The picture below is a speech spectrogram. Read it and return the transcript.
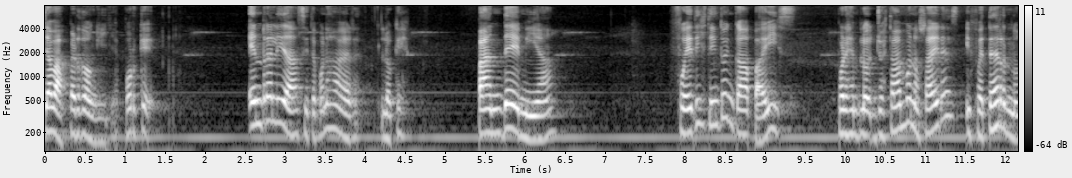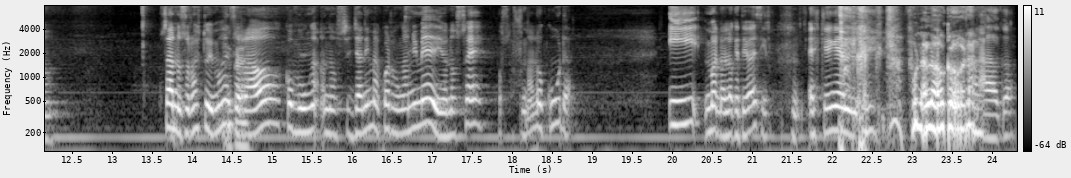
ya va, perdón, Guille, porque en realidad, si te pones a ver lo que es pandemia, fue distinto en cada país. Por ejemplo, yo estaba en Buenos Aires y fue eterno. O sea, nosotros estuvimos encerrados como un, no sé, ya ni me acuerdo, un año y medio, no sé. O sea, fue una locura. Y bueno, lo que te iba a decir es que en el, Fue una locura. Algo.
